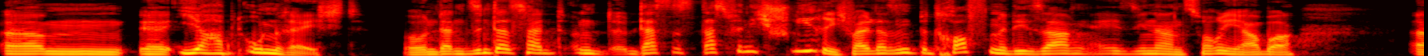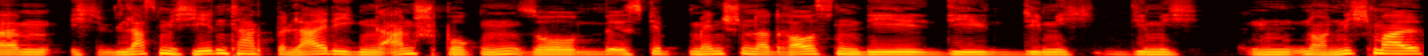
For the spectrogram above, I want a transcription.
ähm, äh, ihr habt Unrecht. Und dann sind das halt, und das ist, das finde ich schwierig, weil da sind Betroffene, die sagen, ey Sinan, sorry, aber ähm, ich lasse mich jeden Tag beleidigen, anspucken. So, es gibt Menschen da draußen, die, die, die mich, die mich noch nicht mal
